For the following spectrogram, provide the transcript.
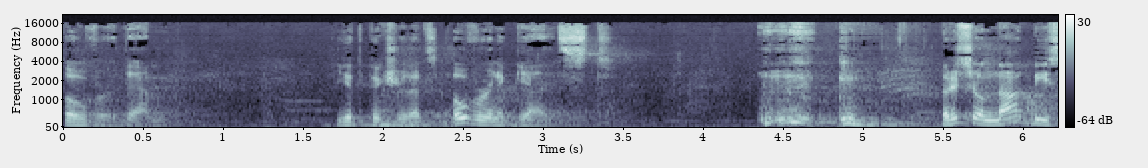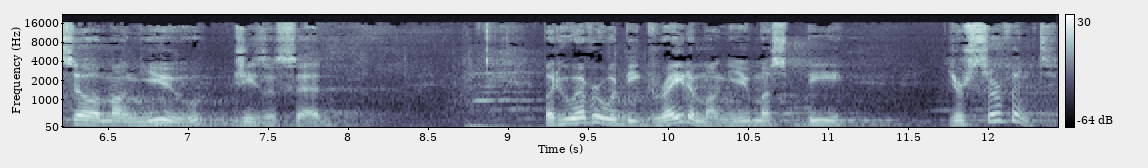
over them. You get the picture? That's over and against. but it shall not be so among you, Jesus said. But whoever would be great among you must be your servant.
